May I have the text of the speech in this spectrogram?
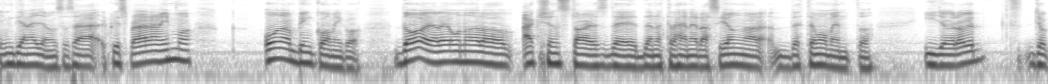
Indiana Jones o sea Chris Pratt ahora mismo uno es bien cómico. Dos, él es uno de los action stars de, de nuestra generación ahora- de este momento. Y yo creo que yo,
